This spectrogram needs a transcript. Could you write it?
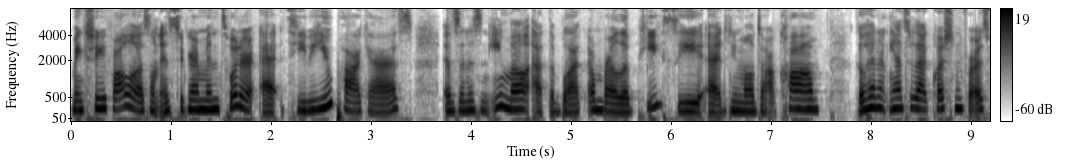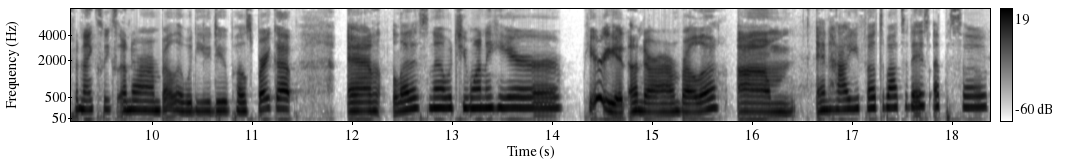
make sure you follow us on Instagram and Twitter at TBU Podcast and send us an email at the black umbrella PC at gmail.com. Go ahead and answer that question for us for next week's Under Our Umbrella. What do you do post breakup? And let us know what you want to hear, period, under our umbrella, um, and how you felt about today's episode.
